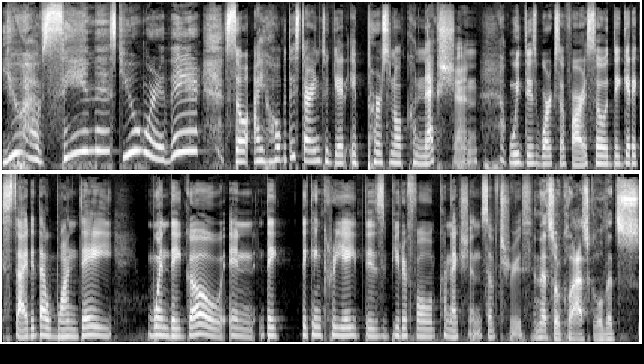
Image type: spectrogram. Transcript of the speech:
you have seen this, you were there. So I hope they're starting to get a personal connection mm-hmm. with these works of art. So they get excited that one day when they go and they they can create these beautiful connections of truth. And that's so classical. That's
